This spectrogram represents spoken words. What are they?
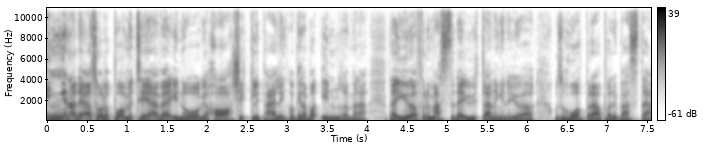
Ingen av dere som holder på med TV i Norge har skikkelig peiling. Kan ikke dere bare innrømme det? Dere gjør for det meste det utlendingene gjør, og så håper dere på det beste.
